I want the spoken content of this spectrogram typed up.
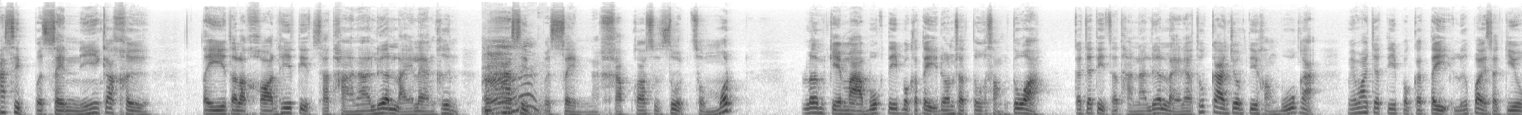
50%นี้ก็คือ ตีตัวละครที่ติดสถานะเลือดไหลแรงขึ้น 50%นะครับ ก็สุดๆ สมมติ เริ่มเกมมาบุ๊กตีปกติโดนศัตรู2 ตัว ก็จะติดสถานะเลือดไหลแล้วทุกการโจมตีของบุ๊กอะ ไม่ว่าจะตีปกติหรือปล่อยสกิล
